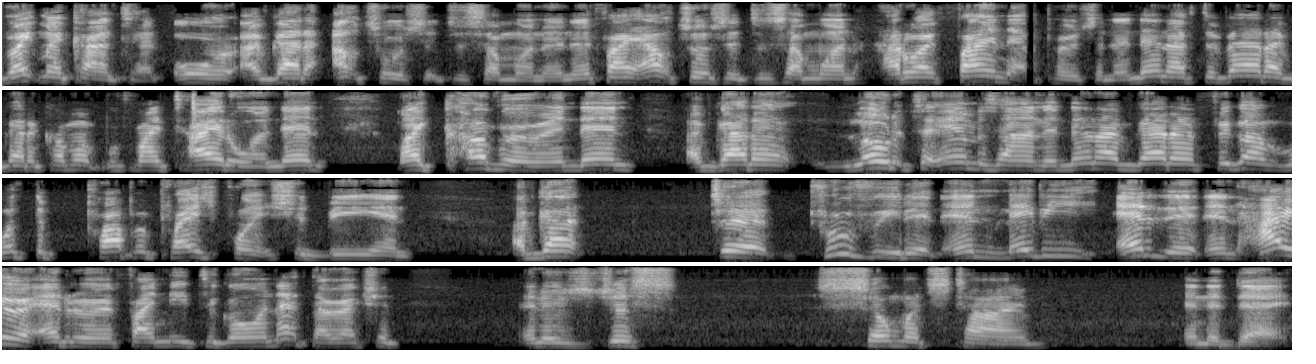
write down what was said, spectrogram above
write my content or I've got to outsource it to someone. And if I outsource it to someone, how do I find that person? And then after that, I've got to come up with my title and then my cover. And then I've got to load it to Amazon. And then I've got to figure out what the proper price point should be. And I've got to proofread it and maybe edit it and hire an editor if I need to go in that direction. And there's just so much time in the day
